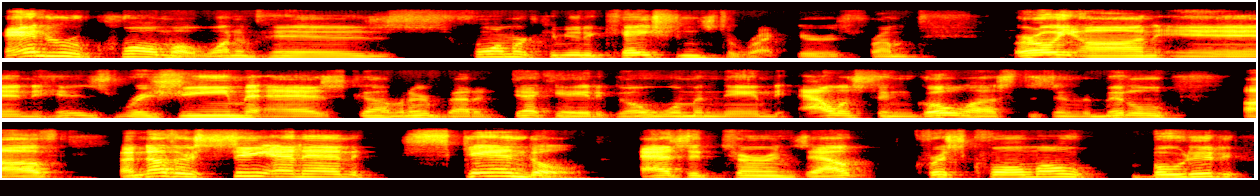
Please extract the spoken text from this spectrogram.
Andrew Cuomo, one of his former communications directors from early on in his regime as governor, about a decade ago, a woman named Allison Gollust is in the middle of another CNN scandal. As it turns out, Chris Cuomo booted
